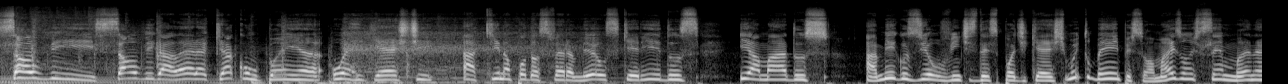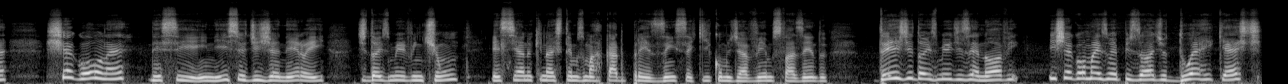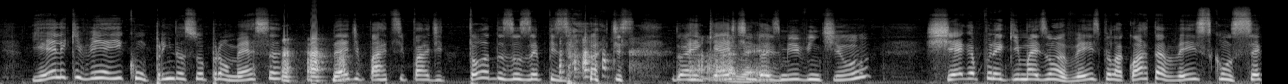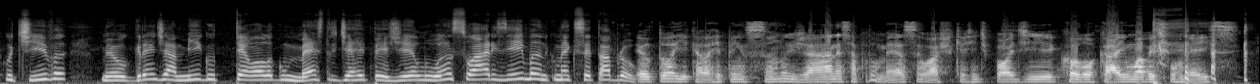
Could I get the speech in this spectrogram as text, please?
Salve, salve galera que acompanha o Rcast aqui na Podosfera, meus queridos e amados amigos e ouvintes desse podcast. Muito bem, pessoal, mais uma semana chegou, né? Nesse início de janeiro aí de 2021, esse ano que nós temos marcado presença aqui, como já vemos fazendo desde 2019, e chegou mais um episódio do Rcast. E ele que vem aí cumprindo a sua promessa, né, de participar de todos os episódios do Rcast ah, em 2021. Chega por aqui mais uma vez, pela quarta vez consecutiva, meu grande amigo, teólogo, mestre de RPG, Luan Soares. E aí, mano, como é que você tá, bro? Eu tô aí, cara, repensando já nessa promessa. Eu acho que a gente pode colocar aí uma vez por mês.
